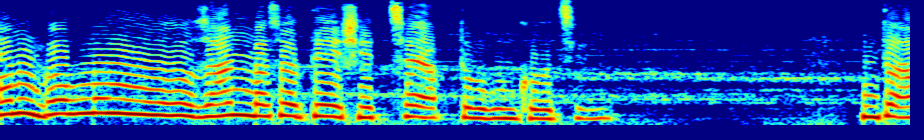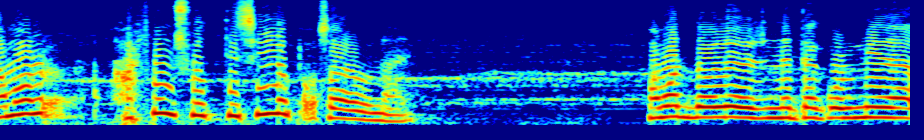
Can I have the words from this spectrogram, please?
মানুষ ভাবলো যান বাঁচাতে স্বেচ্ছায় আত্মগোপন করেছিল কিন্তু আমার আসল শক্তি ছিল প্রচারণায়। আমার দলের নেতা কর্মীরা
